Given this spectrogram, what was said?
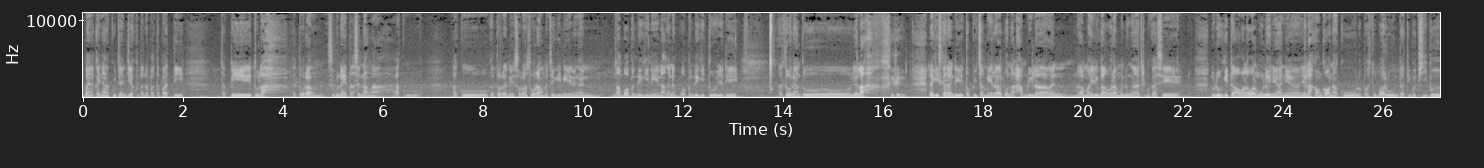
kebanyakan yang aku janji aku tak dapat tepati. Tapi itulah kata orang sebenarnya tak senang lah. Aku aku kata orang ni seorang-seorang macam gini dengan nak buat benda gini nak kena buat benda gitu. Jadi kata orang tu yalah. Lagi sekarang di topik Cak Merah pun Alhamdulillah kan ramai juga orang mendengar. Terima kasih. Dulu kita awal-awal mulanya hanya Yalah kawan-kawan aku. Lepas tu baru entah tiba-tiba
